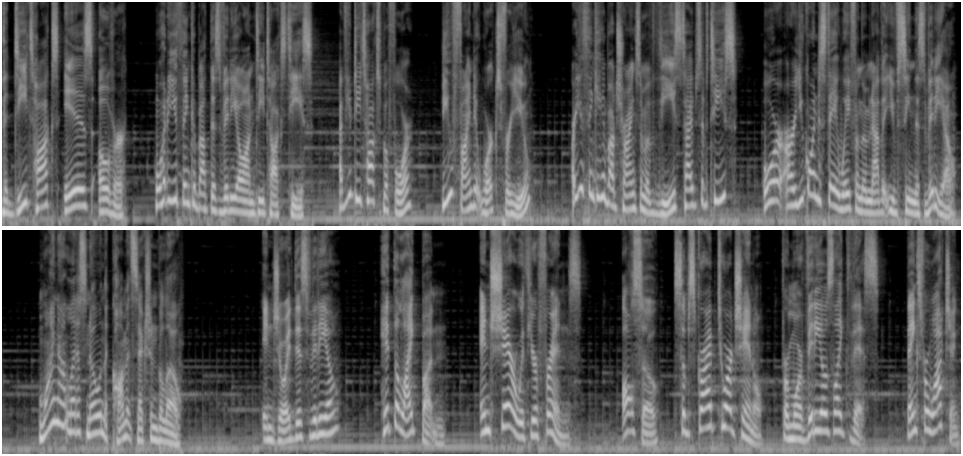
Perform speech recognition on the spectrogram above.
The detox is over. What do you think about this video on detox teas? Have you detoxed before? Do you find it works for you? Are you thinking about trying some of these types of teas? Or are you going to stay away from them now that you've seen this video? Why not let us know in the comment section below? Enjoyed this video? Hit the like button and share with your friends. Also, subscribe to our channel for more videos like this. Thanks for watching.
